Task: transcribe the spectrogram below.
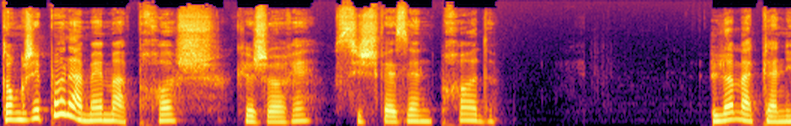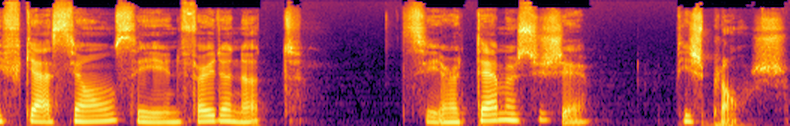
Donc, j'ai pas la même approche que j'aurais si je faisais une prod. là, ma planification, c'est une feuille de notes, c'est un thème, un sujet, puis je plonge.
